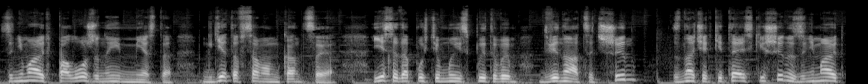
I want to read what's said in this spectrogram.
занимают положенное им место, где-то в самом конце. Если, допустим, мы испытываем 12 шин, значит китайские шины занимают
